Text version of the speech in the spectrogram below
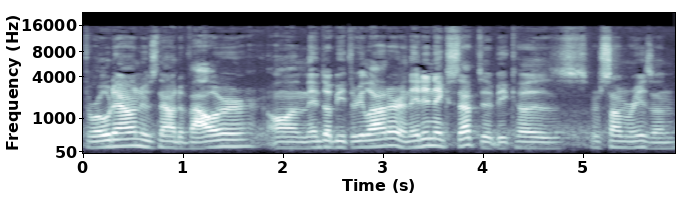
Throwdown, who's now Devour on the MW3 ladder, and they didn't accept it because for some reason.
